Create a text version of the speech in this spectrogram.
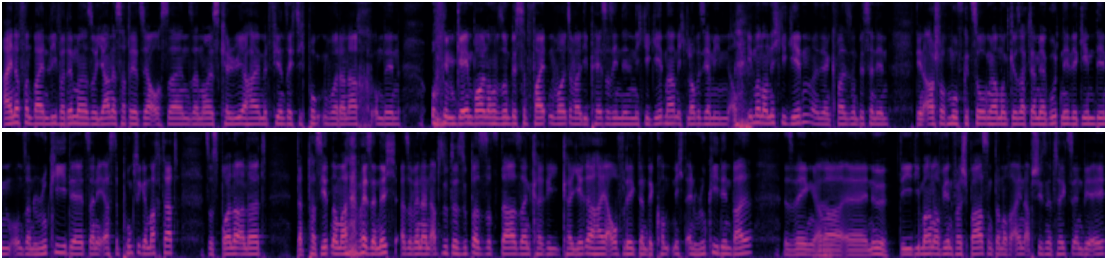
einer von beiden liefert immer, so Janis hatte jetzt ja auch sein, sein neues Career-High mit 64 Punkten, wo er danach um den, um den Gameball noch so ein bisschen fighten wollte, weil die Pacers ihn den nicht gegeben haben. Ich glaube, sie haben ihn auch immer noch nicht gegeben, also sie haben quasi so ein bisschen den, den Arschloch-Move gezogen haben und gesagt haben, ja gut, nee, wir geben dem unseren Rookie, der jetzt seine erste Punkte gemacht hat, so Spoiler-Alert, das passiert normalerweise nicht. Also wenn ein absoluter Superstar sein Karri Karriere-High auflegt, dann bekommt nicht ein Rookie den Ball. Deswegen, ja. aber äh, nö, die, die machen auf jeden Fall Spaß und dann noch ein abschließender Take zur NBA.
